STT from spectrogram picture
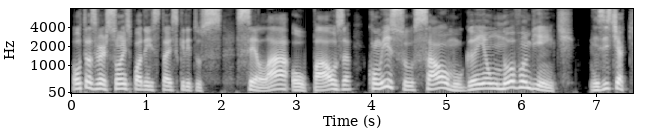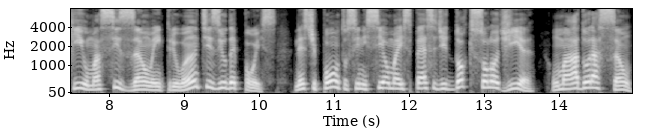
Outras versões podem estar escritos selar ou pausa. Com isso, o salmo ganha um novo ambiente. Existe aqui uma cisão entre o antes e o depois. Neste ponto se inicia uma espécie de doxologia, uma adoração.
